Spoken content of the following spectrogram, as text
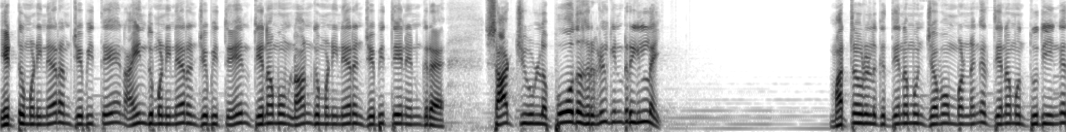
எட்டு மணி நேரம் ஜெபித்தேன் ஐந்து மணி நேரம் ஜெபித்தேன் தினமும் நான்கு மணி நேரம் ஜெபித்தேன் என்கிற சாட்சியுள்ள போதகர்கள் இன்று இல்லை. மற்றவர்களுக்கு தினமும் ஜெபம் பண்ணுங்கள் தினமும் துதியுங்க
